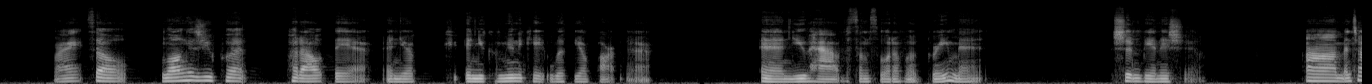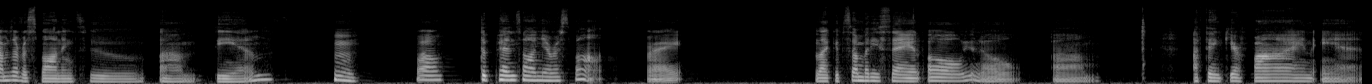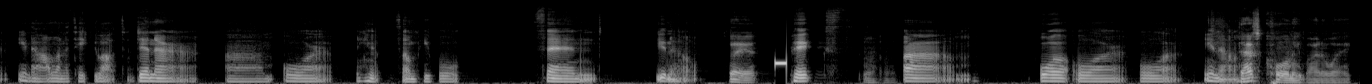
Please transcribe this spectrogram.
Right? So, long as you put put out there and you and you communicate with your partner and you have some sort of agreement shouldn't be an issue. Um, in terms of responding to um, dms hmm well depends on your response right? Like if somebody's saying oh you know um, i think you're fine and you know i want to take you out to dinner um, or you know, some people send, you know, Say it. pics, um, or or or you know. That's corny, by the way.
